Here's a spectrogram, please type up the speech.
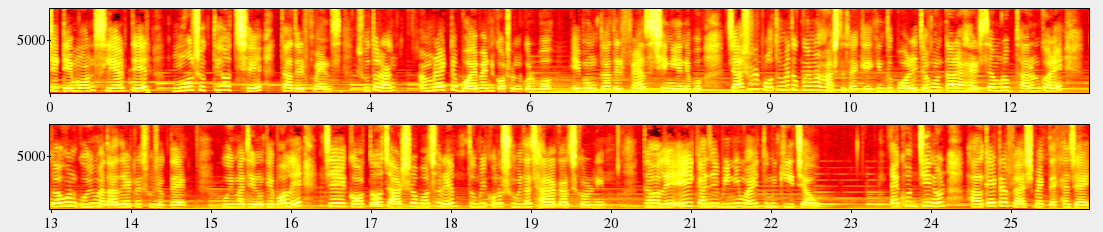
যে ডেমন স্লেয়ারদের মূল শক্তি হচ্ছে তাদের ফ্যান্স। সুতরাং আমরা একটা বয় ব্যান্ড গঠন করব এবং তাদের ফ্যান্স ছিনিয়ে নেব। যা আসলে প্রথমে তো গুইমা হাসতে থাকে, কিন্তু পরে যখন তারা হ্যান্ডসাম রূপ ধারণ করে, তখন গুইমা তাদের একটা সুযোগ দেয়। গুইমা জেনুকে বলে যে, গত চারশো বছরে তুমি কোনো সুবিধা ছাড়া কাজ করনি। তাহলে এই কাজের বিনিময়ে তুমি কি চাও? এখন জিনুর হালকা একটা ফ্ল্যাশব্যাক দেখা যায়।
